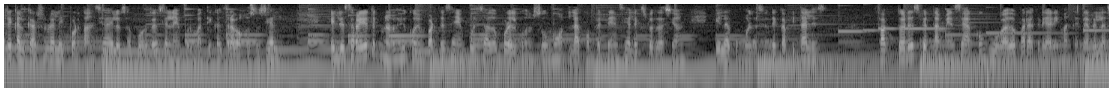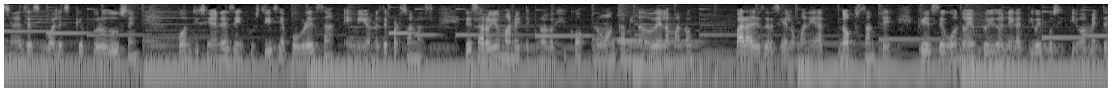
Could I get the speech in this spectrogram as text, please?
Recalcar sobre la importancia de los aportes de la informática al trabajo social. El desarrollo tecnológico en parte se ha impulsado por el consumo, la competencia, la explotación y la acumulación de capitales, factores que también se han conjugado para crear y mantener relaciones desiguales que producen condiciones de injusticia, pobreza en millones de personas. Desarrollo humano y tecnológico no han caminado de la mano para desgracia de la humanidad, no obstante que el segundo ha influido negativa y positivamente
